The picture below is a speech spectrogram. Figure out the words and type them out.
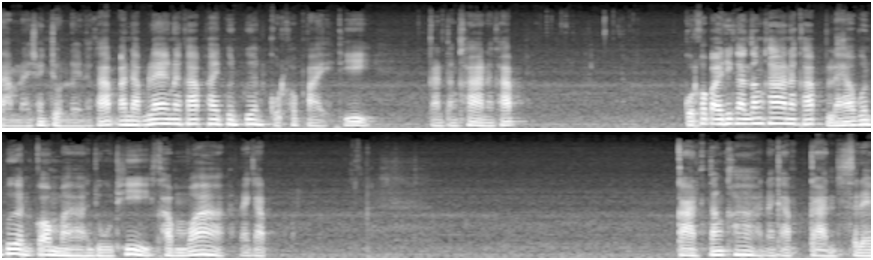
ตามนายช่างจนเลยนะครับ อันดับแรกนะครับให้เพื่อนๆกดเข้าไปที่ การตั้งค่านะครับ กดเข้าไปที่การตั้งค่านะครับ แล้วเพื่อนๆก็มาอยู่ที่คำว่านะครับ การตั้งค่านะครับ การแสดง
